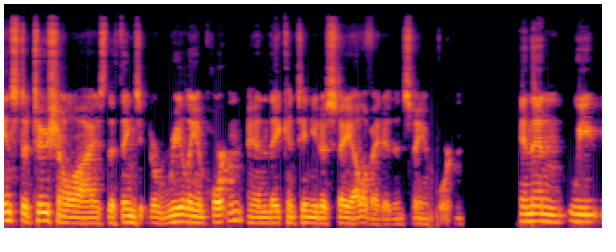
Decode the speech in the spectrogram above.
institutionalize the things that are really important and they continue to stay elevated and stay important. And then we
